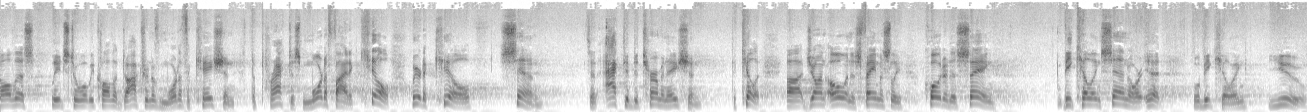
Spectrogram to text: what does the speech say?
all this leads to what we call the doctrine of mortification, the practice, mortify, to kill. We're to kill sin. It's an active determination to kill it. Uh, John Owen is famously quoted as saying, Be killing sin, or it will be killing you.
